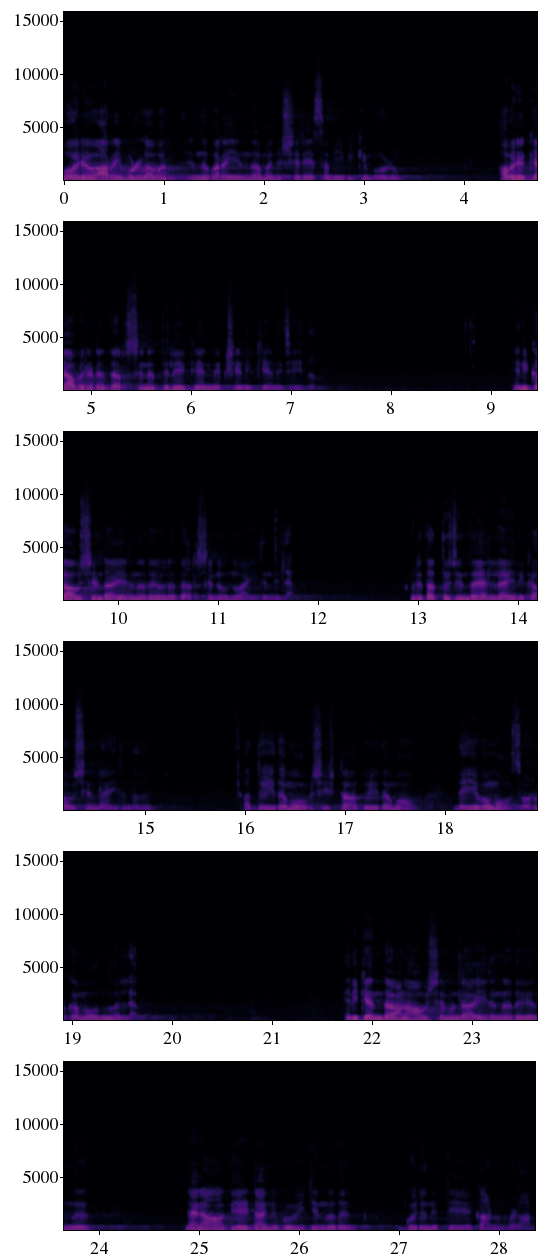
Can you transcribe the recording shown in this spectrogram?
ഓരോ അറിവുള്ളവർ എന്ന് പറയുന്ന മനുഷ്യരെ സമീപിക്കുമ്പോഴും അവരൊക്കെ അവരുടെ ദർശനത്തിലേക്ക് എന്നെ ക്ഷണിക്കുകയാണ് ചെയ്തത്. എനിക്കാവശ്യമുണ്ടായിരുന്നത് ഒരു ദർശനമൊന്നും ആയിരുന്നില്ല. ഒരു തത്വചിന്തയല്ല എനിക്ക് ആവശ്യമുണ്ടായിരുന്നത് അദ്വൈതമോ വിശിഷ്ടാദ്വൈതമോ ദൈവമോ സ്വർഗമോ ഒന്നുമല്ല. എനിക്ക് എന്താണ് ആവശ്യമുണ്ടായിരുന്നത് എന്ന് ഞാൻ ആദ്യമായിട്ട് അനുഭവിക്കുന്നത് ഗുരുനിത്യയെ കാണുമ്പോഴാണ്.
